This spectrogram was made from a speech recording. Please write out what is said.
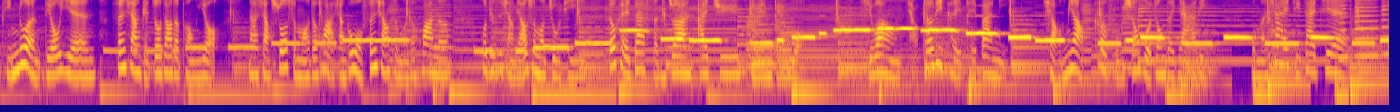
评论、留言，分享给周遭的朋友。那想说什么的话，想跟我分享什么的话呢？或者是想聊什么主题，都可以在粉砖 IG 留言给我。希望巧克力可以陪伴你，巧妙克服生活中的压力。我们下一集再见。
